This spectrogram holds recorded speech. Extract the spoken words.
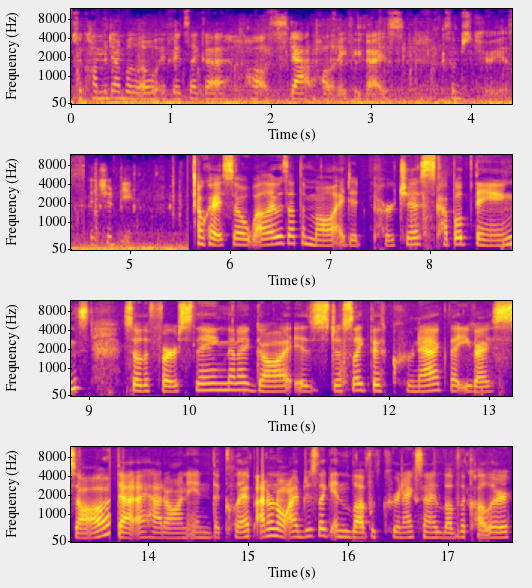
So comment down below if it's like a stat holiday for you guys. So I'm just curious. It should be Okay, so while I was at the mall, I did purchase a couple things. So the first thing that I got is just like the crew neck that you guys saw that I had on in the clip. I don't know, I'm just like in love with crew necks and I love the color.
